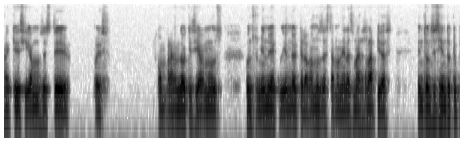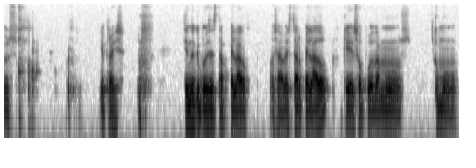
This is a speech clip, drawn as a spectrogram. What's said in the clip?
a que sigamos este, pues, comprando, a que sigamos consumiendo y acudiendo, a que lo hagamos de hasta maneras más rápidas. Entonces siento que pues, ¿qué traes? Siento que pues está pelado. O sea, va a estar pelado que eso podamos como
